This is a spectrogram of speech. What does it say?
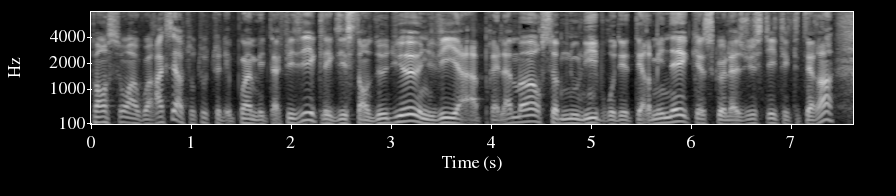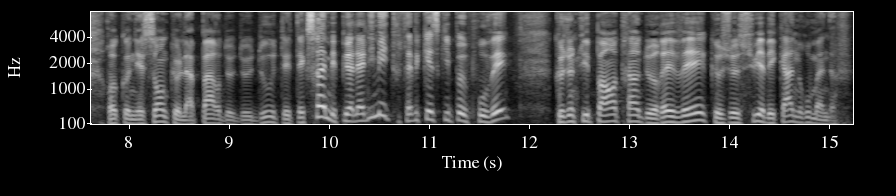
pensons avoir accès, surtout sur les points métaphysiques, l'existence de Dieu, une vie après la mort, sommes-nous libres ou déterminés, qu'est-ce que la justice, etc., reconnaissons que la part de, de doute est extrême. Et puis à la limite, vous savez, qu'est-ce qui peut prouver que je ne suis pas en train de rêver que je suis avec Anne Roumanoff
